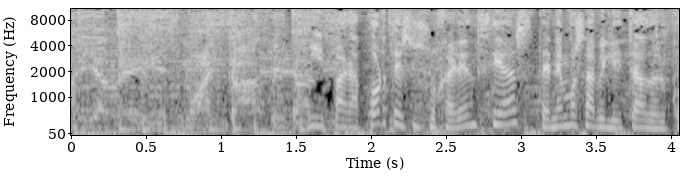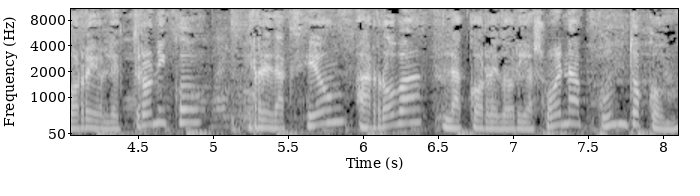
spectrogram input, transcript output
hay ateísmo, hay capital. Y para aportes y sugerencias tenemos habilitado el correo electrónico redacción arroba lacorredoriasuena.com.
